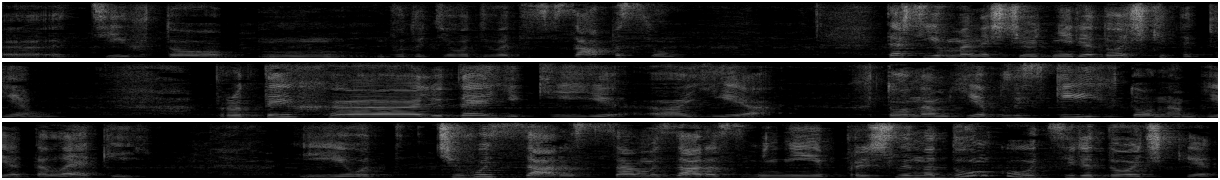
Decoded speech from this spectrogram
е, ті, хто будуть його дивитись в запису. Теж є в мене ще одні рядочки такі про тих е, людей, які е, є, хто нам є близький, хто нам є далекий. І от чогось зараз, саме зараз мені прийшли на думку ці рядочки.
